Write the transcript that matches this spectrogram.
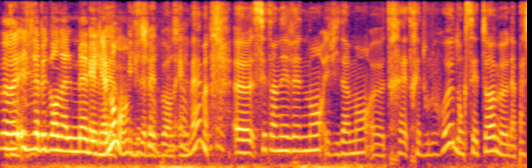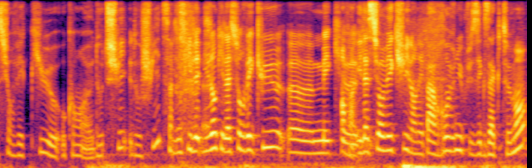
Elisabeth Borne elle-même également. Hein, Elisabeth Borne elle-même. c'est un événement évidemment très, très douloureux donc cet homme n'a pas survécu euh, au camp euh, d'Auschwitz. Disons qu'il a survécu, euh, mais Enfin, il a survécu, il n'en est pas revenu plus exactement.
